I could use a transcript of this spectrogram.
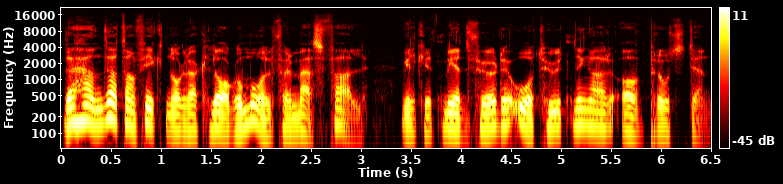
Det hände att han fick några klagomål för mässfall, vilket medförde åthutningar av prosten.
